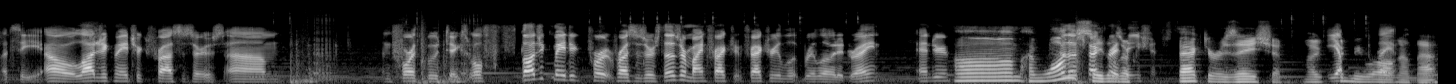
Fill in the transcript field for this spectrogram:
Let's see. Oh, logic matrix processors. Um, and fourth boot ticks. Well, logic matrix processors. Those are mine factory factory reloaded, right, Andrew? Um, I want to say those are factorization. I Yep. could be wrong on that,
